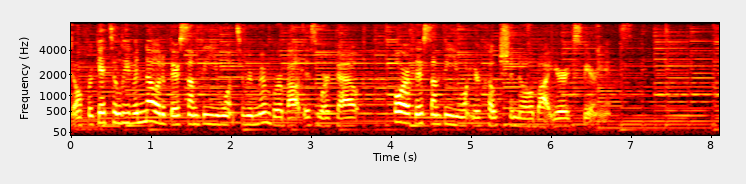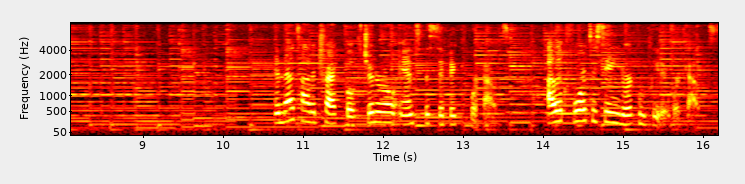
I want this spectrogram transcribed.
Don't forget to leave a note if there's something you want to remember about this workout or if there's something you want your coach to know about your experience. And that's how to track both general and specific workouts. I look forward to seeing your completed workouts.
